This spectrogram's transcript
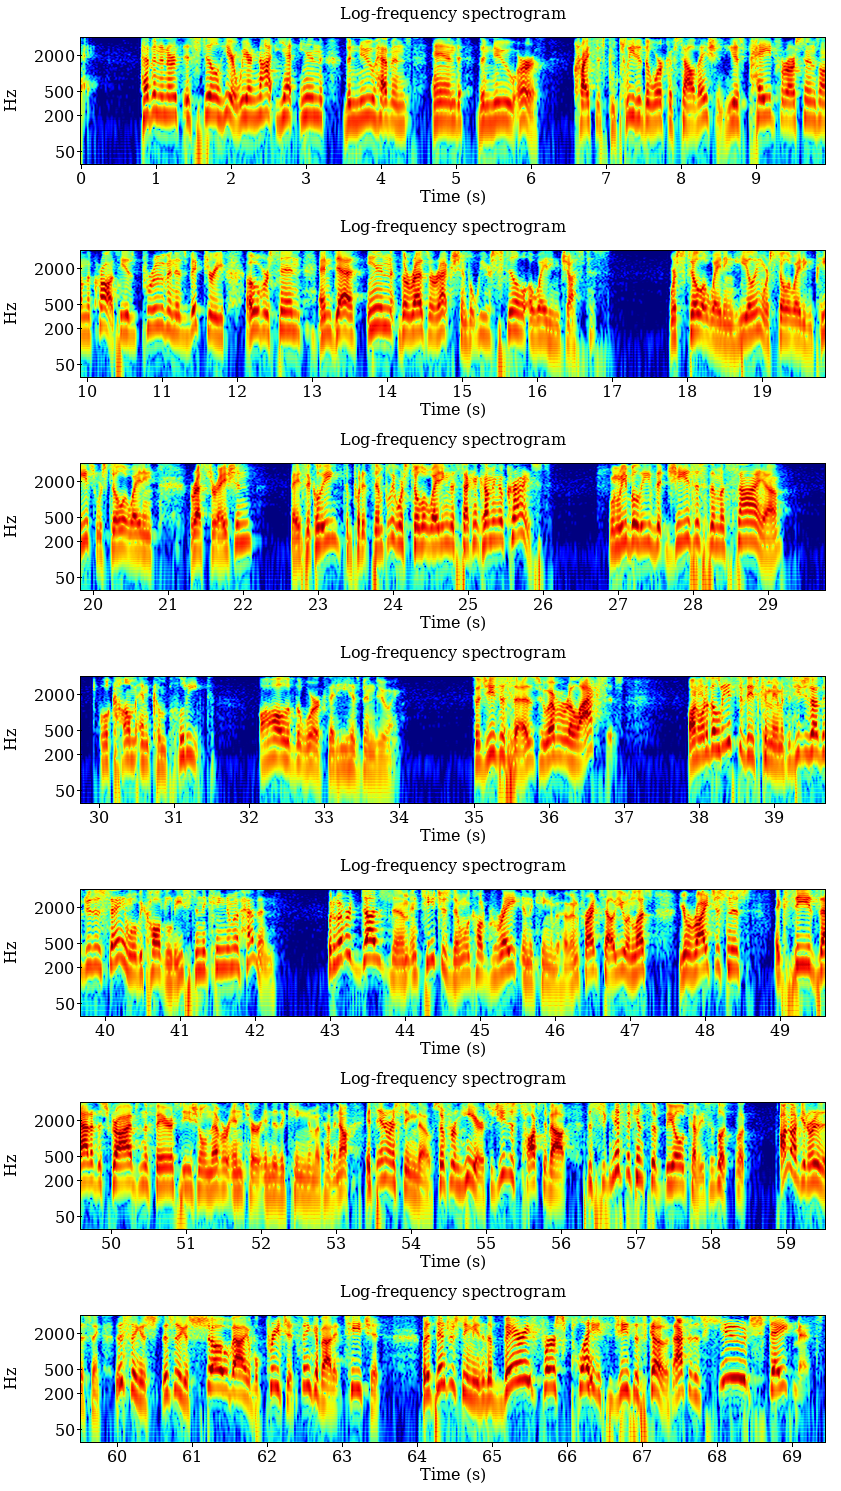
Heaven and earth is still here. We are not yet in the new heavens and the new earth. Christ has completed the work of salvation. He has paid for our sins on the cross. He has proven his victory over sin and death in the resurrection, but we are still awaiting justice. We're still awaiting healing. We're still awaiting peace. We're still awaiting restoration. Basically, to put it simply, we're still awaiting the second coming of Christ. When we believe that Jesus, the Messiah, will come and complete all of the work that he has been doing. So Jesus says, Whoever relaxes on one of the least of these commandments and teaches others to do the same will be called least in the kingdom of heaven. But whoever does them and teaches them will be called great in the kingdom of heaven. For I tell you, unless your righteousness exceeds that of the scribes and the Pharisees, you'll never enter into the kingdom of heaven. Now, it's interesting though. So from here, so Jesus talks about the significance of the old covenant. He says, look, look, I'm not getting rid of this thing. This thing is this thing is so valuable. Preach it, think about it, teach it. But it's interesting to me that the very first place Jesus goes after this huge statement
